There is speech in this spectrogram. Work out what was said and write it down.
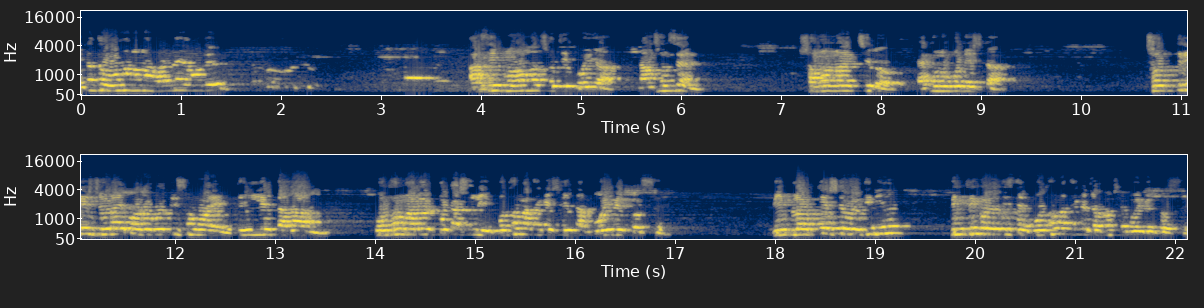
এটা তো অবমাননা হয় নাই আমাদের? আসিফ মোহাম্মদ সজীব ভৈয়া নাম শুনছেন? সমন্বয়ক ছিল, এখন উপদেষ্টা। ছত্রিশ জুলাই পরবর্তী সময়ে দিল্লির দালাল প্রথম আলোর প্রকাশনী, প্রথমা থেকে সে তার বই বের করছে। বিপ্লবকে সে ওই দিনই বিক্রি করে দিচ্ছে, প্রথমা থেকে যখন সে বই বের করছে।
